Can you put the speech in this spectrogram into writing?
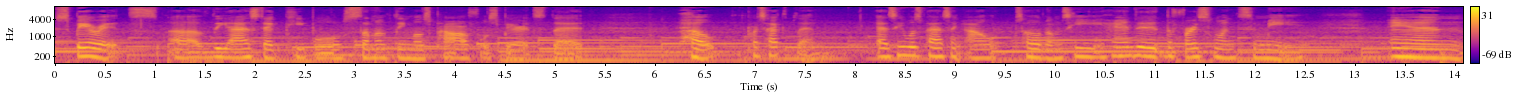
spirits of the Aztec people, some of the most powerful spirits that help protect them. As he was passing out totems, he handed the first one to me. And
